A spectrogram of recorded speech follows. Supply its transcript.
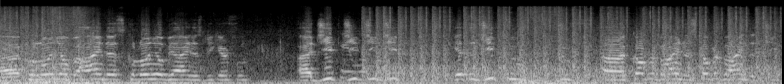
Uh, Colonial behind us, Colonial behind us, be careful. Uh, Jeep, Jeep, Jeep, Jeep. Get the Jeep to, to uh, cover behind us, cover behind us, Jeep.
